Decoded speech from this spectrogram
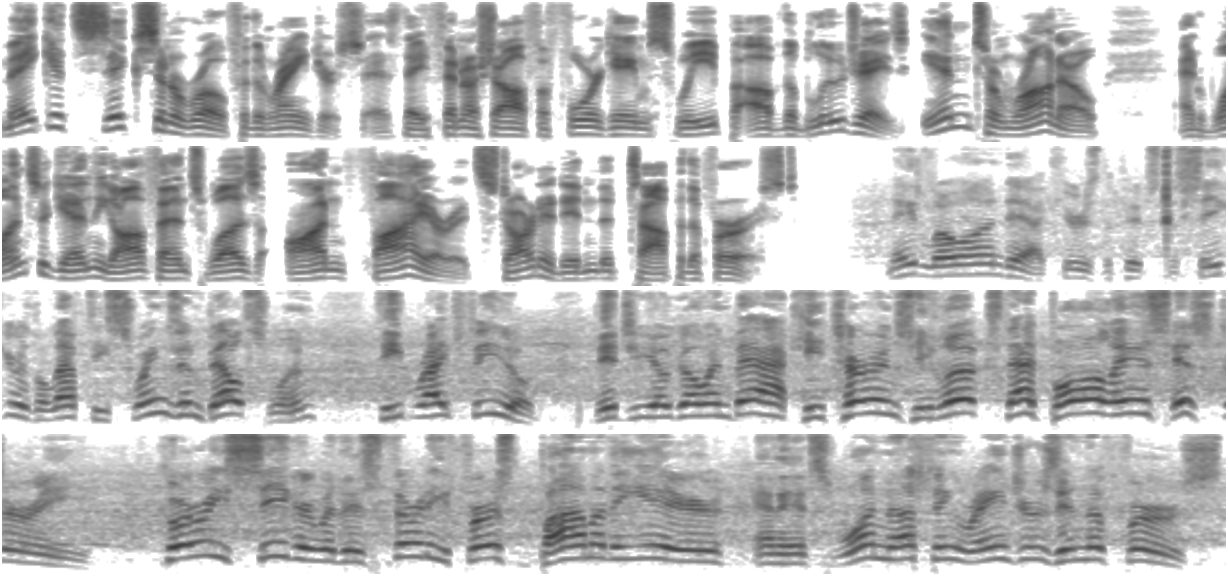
Make it six in a row for the Rangers as they finish off a four game sweep of the Blue Jays in Toronto. And once again, the offense was on fire. It started in the top of the first. Nate Lowe on deck. Here's the pitch to Seager. The lefty swings and belts one. Deep right field. Biggio going back. He turns. He looks. That ball is history. Corey Seager with his 31st bomb of the year, and it's 1 0 Rangers in the first.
